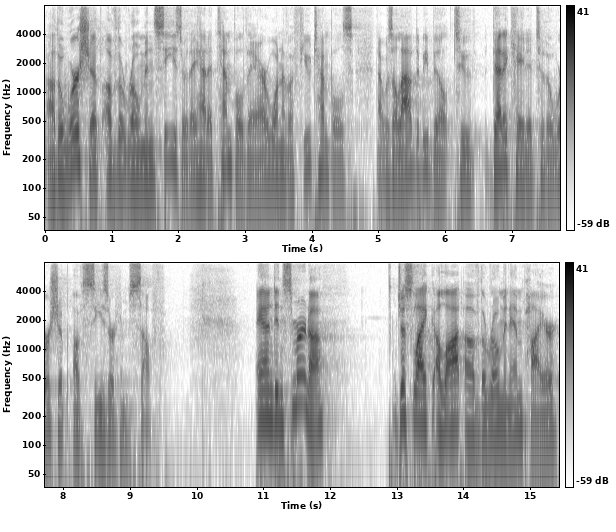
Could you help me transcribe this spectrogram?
uh, the worship of the Roman Caesar. They had a temple there, one of a few temples that was allowed to be built to, dedicated to the worship of Caesar himself. And in Smyrna, just like a lot of the Roman Empire,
